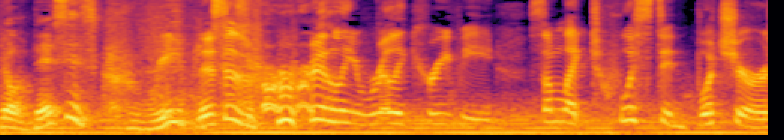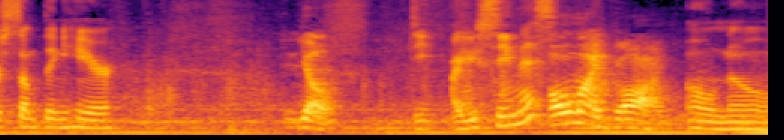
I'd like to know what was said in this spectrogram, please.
Yo, this is creepy. This is really, really creepy. Some, like, twisted butcher or something here. Yo, do, are you seeing this? Oh my god. Oh, no.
